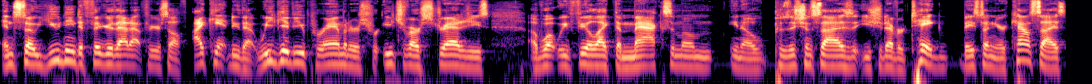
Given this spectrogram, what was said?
And so you need to figure that out for yourself. I can't do that. We give you parameters for each of our strategies of what we feel like the maximum, you know, position size that you should ever take based on your account size.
